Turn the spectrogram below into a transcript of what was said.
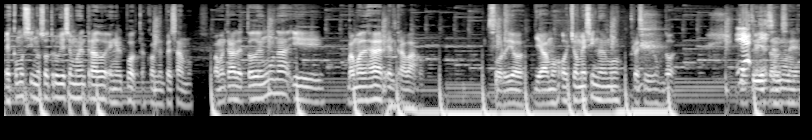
Es como si nosotros hubiésemos entrado en el podcast cuando empezamos. Vamos a entrar de todo en una y vamos a dejar el trabajo. Por Dios, llevamos ocho meses y no hemos recibido un dólar. Y entonces...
